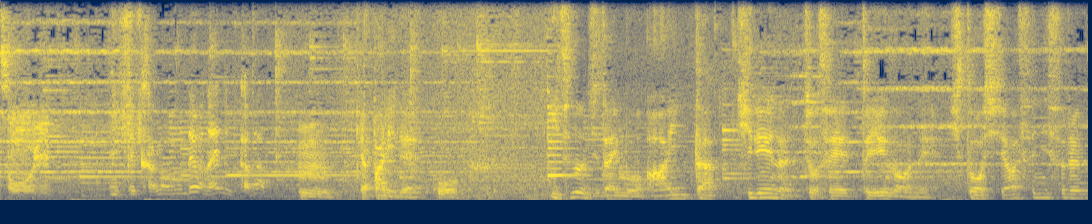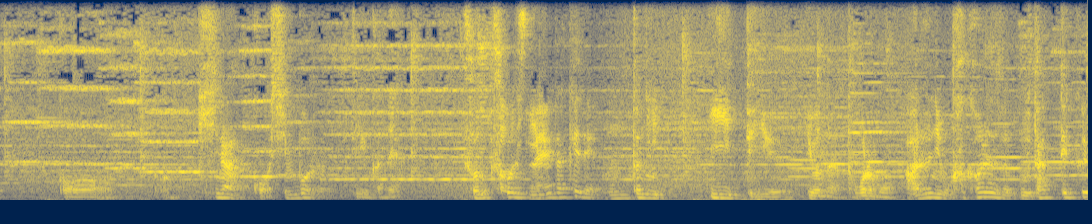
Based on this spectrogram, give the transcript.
そう言って過言ではないのかな。うん、やっぱりねこういつの時代もああいった綺麗な女性っていうのはね人を幸せにするこう大きなこうシンボルっていうかねそそこにいるだけで本当にいいっていうようなところもあるにもかかわらず歌ってく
